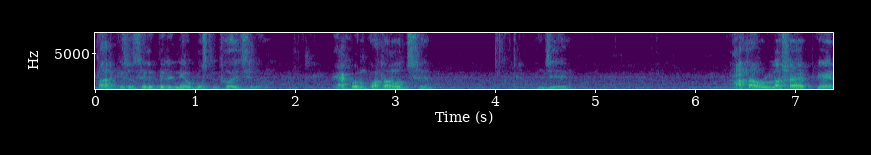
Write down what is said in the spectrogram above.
তার কিছু ছেলেপেলে নিয়ে উপস্থিত হয়েছিলেন। এখন কথা হচ্ছে যে আতাউল্লাহ সাহেবকে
